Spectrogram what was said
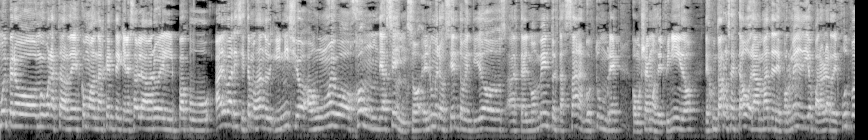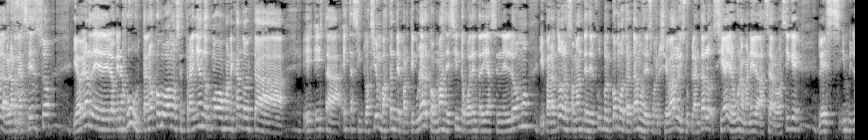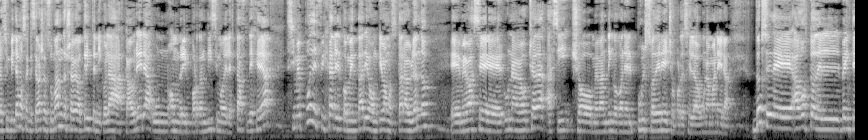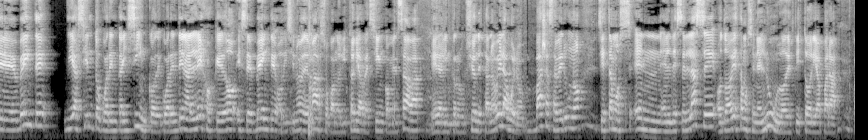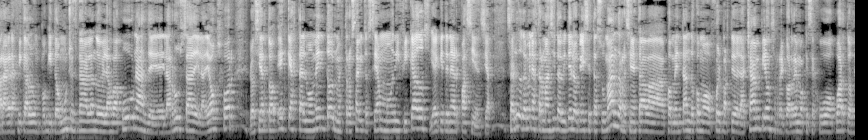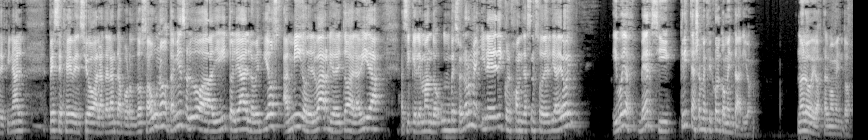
Muy pero muy buenas tardes, ¿cómo anda gente? Quien les habla Manuel Papu Álvarez y estamos dando inicio a un nuevo home de ascenso, el número 122 hasta el momento, esta sana costumbre, como ya hemos definido, de juntarnos a esta hora, mate de por medio, para hablar de fútbol, hablar de ascenso y hablar de, de lo que nos gusta, ¿no? Cómo vamos extrañando, cómo vamos manejando esta esta, esta situación bastante particular con más de 140 días en el lomo y para todos los amantes del fútbol cómo tratamos de sobrellevarlo y suplantarlo si hay alguna manera de hacerlo. Así que les, los invitamos a que se vayan sumando. Ya veo a Cristian Nicolás Cabrera, un hombre importantísimo del staff de GDA. Si me puede fijar el comentario con qué vamos a estar hablando, eh, me va a hacer una gauchada, así yo me mantengo con el pulso derecho, por decirlo de alguna manera. 12 de agosto del 2020, día 145 de cuarentena, lejos quedó ese 20 o 19 de marzo, cuando la historia recién comenzaba, era la introducción de esta novela. Bueno, vaya a saber uno si estamos en el desenlace o todavía estamos en el nudo de esta historia para, para graficarlo un poquito. Muchos están hablando de las vacunas, de, la rusa, de la de Oxford. Lo cierto es que hasta el momento nuestros hábitos se han modificado y hay que tener paciencia. Saludo también a Germancito Vitelo que ahí se está sumando. Recién estaba comentando cómo fue el partido de la Champions. Recordemos que se jugó cuartos de final PSG venció al Atalanta por 2 a 1. También saludo a Dieguito Leal 92, amigo del barrio de toda la vida. Así que le mando un beso enorme y le dedico el home de ascenso del día de hoy. Y voy a ver si Cristian ya me fijó el comentario. No lo veo hasta el momento.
